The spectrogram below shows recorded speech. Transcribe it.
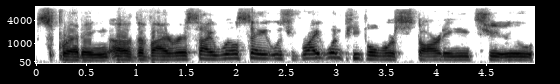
spreading of the virus. I will say it was right when people were starting to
